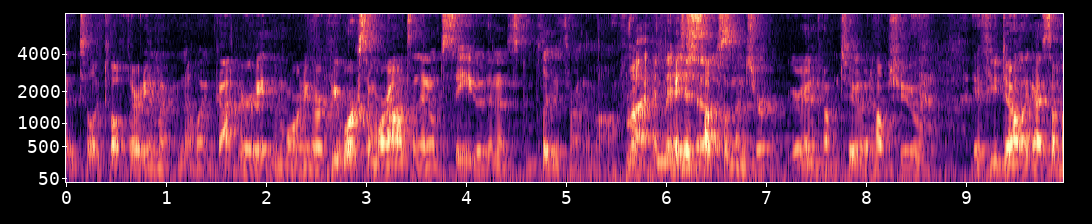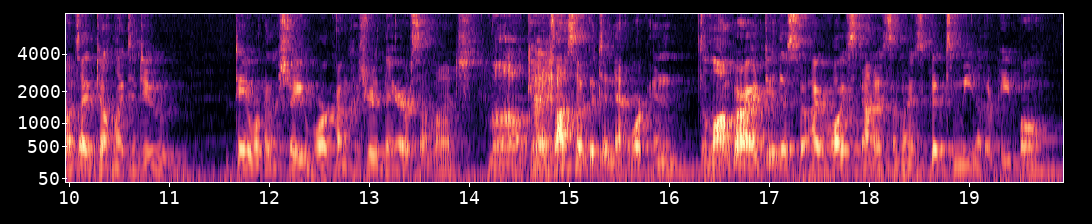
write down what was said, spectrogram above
until like 12.30. I'm like, no, I got here at 8 in the morning. Or if you work somewhere else and they don't see you, then it's completely throwing them off. Right. And many it just shows, supplements your, your income too. It helps you if you don't like. I sometimes I don't like to do day work on the show you work on because you're there so much. Well, okay. And it's also good to network. And the longer I do this, I've always found it sometimes good to meet other people.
